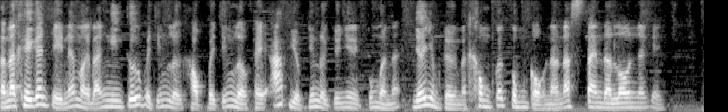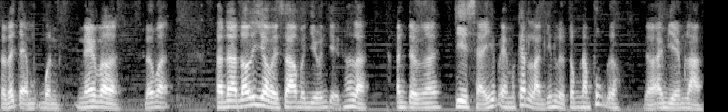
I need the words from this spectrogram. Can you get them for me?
Thành ra khi các anh chị nếu mà đã nghiên cứu về chiến lược, học về chiến lược hay áp dụng chiến lược cho doanh nghiệp của mình á, nhớ dòng trường là không có công cụ nào nó standalone nữa kìa. Thì nó chạy một mình, never, đúng không ạ. thành ra đó lý do vì sao mà nhiều anh chị nói là anh Trường ơi, chia sẻ giúp em cách làm chiến lược trong 5 phút được. Rồi em về em làm.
